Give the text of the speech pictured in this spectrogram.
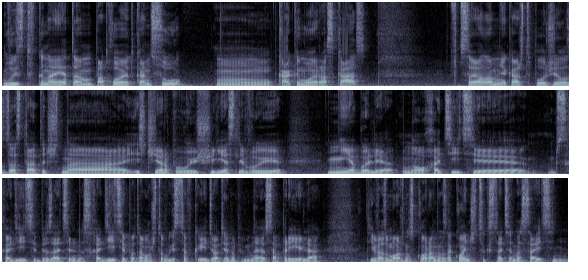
Выставка на этом подходит к концу, как и мой рассказ. В целом, мне кажется, получилось достаточно исчерпывающе. Если вы не были, но хотите сходить, обязательно сходите, потому что выставка идет, я напоминаю, с апреля, и, возможно, скоро она закончится. Кстати, на сайте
